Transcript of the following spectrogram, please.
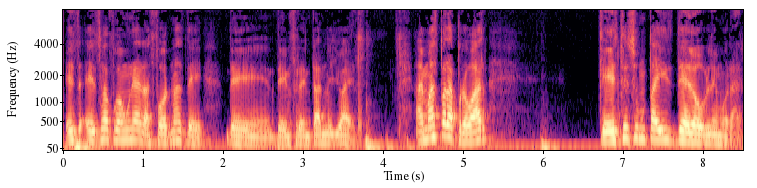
esa fue una de las formas de, de enfrentarme yo a él. Además, para probar que este es un país de doble moral.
